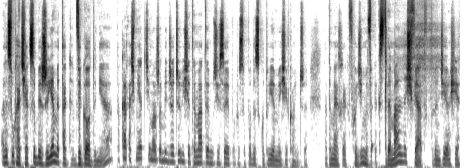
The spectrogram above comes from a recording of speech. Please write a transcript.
ale słuchajcie, jak sobie żyjemy tak wygodnie, to kara śmierci może być rzeczywiście tematem, gdzie sobie po prostu podyskutujemy i się kończy. Natomiast jak wchodzimy w ekstremalny świat, w którym dzieją się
